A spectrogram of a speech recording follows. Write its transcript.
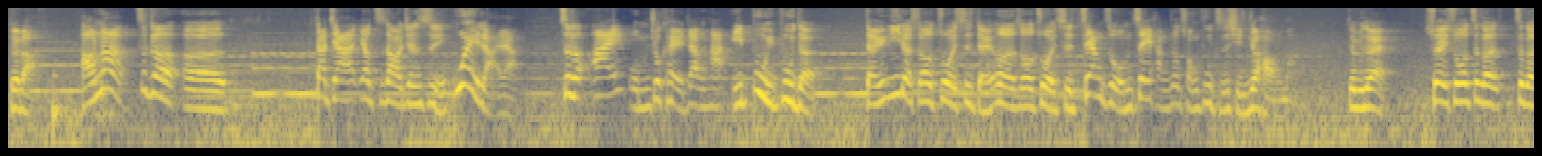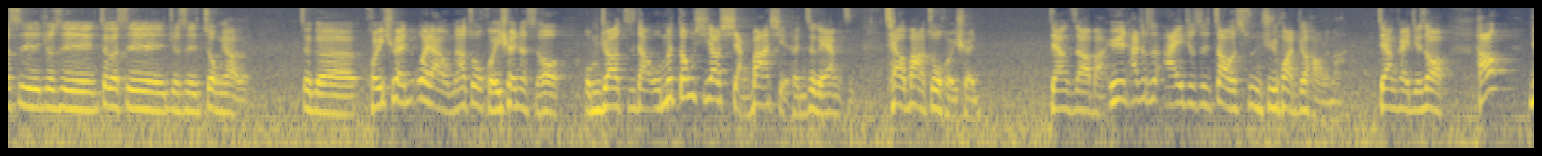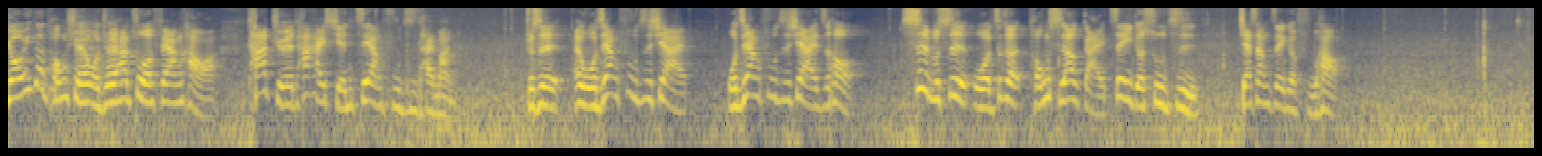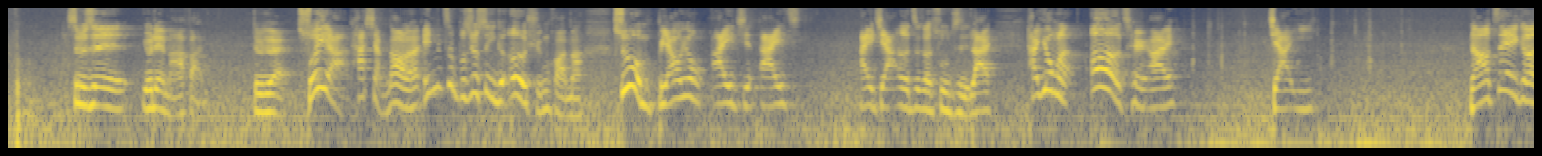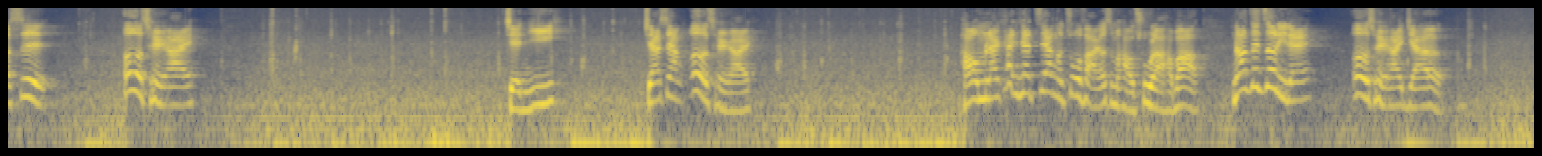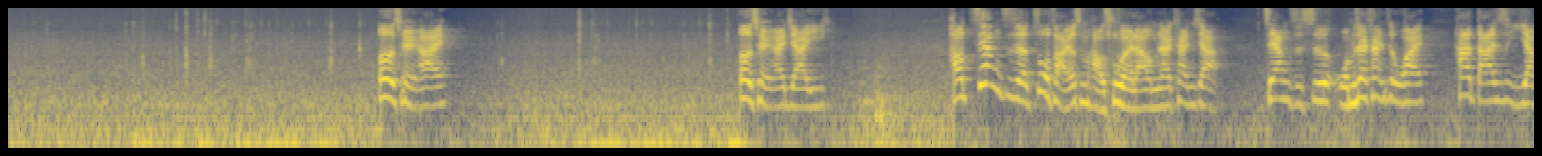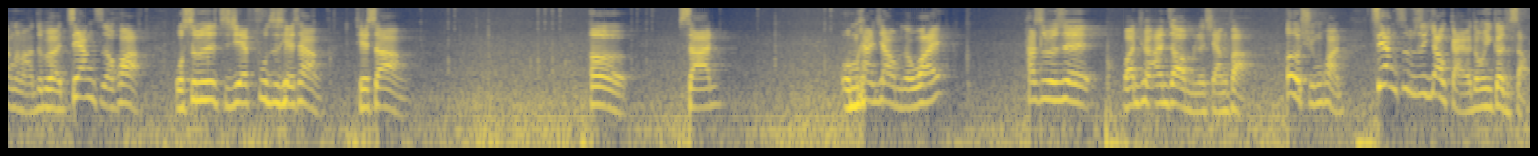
对吧？好，那这个呃，大家要知道一件事情，未来啊，这个 i 我们就可以让它一步一步的，等于一的时候做一次，等于二的时候做一次，这样子我们这一行就重复执行就好了嘛，对不对？所以说这个这个是就是这个是就是重要的，这个回圈，未来我们要做回圈的时候，我们就要知道，我们东西要想办法写成这个样子，才有办法做回圈，这样知道吧？因为它就是 i 就是照顺序换就好了嘛，这样可以接受。好，有一个同学，我觉得他做的非常好啊，他觉得他还嫌这样复制太慢，就是哎，我这样复制下来，我这样复制下来之后，是不是我这个同时要改这一个数字加上这个符号？是不是有点麻烦，对不对？所以啊，他想到了，哎，这不就是一个二循环吗？所以我们不要用 i 加 i i 加二这个数字来，他用了二乘以 i 加一，然后这个是二乘以 i 减一，加上二乘以 i。好，我们来看一下这样的做法有什么好处啦，好不好？然后在这里呢，二乘以 i 加二。二乘以 i，二乘以 i 加一，好，这样子的做法有什么好处呢？来，我们来看一下，这样子是，我们再看一次 y，它的答案是一样的嘛，对不对？这样子的话，我是不是直接复制贴上，贴上二三？我们看一下我们的 y，它是不是完全按照我们的想法二循环？这样是不是要改的东西更少？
